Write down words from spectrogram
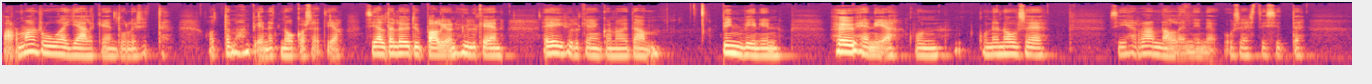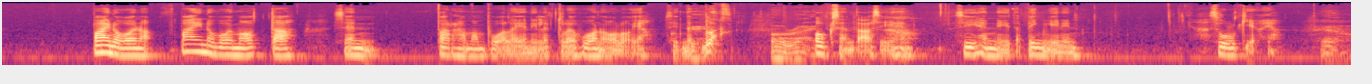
varmaan ruoan jälkeen tuli sitten ottamaan pienet nokoset ja sieltä löytyi paljon hylkeen, ei hylkeen, kun noita pingviinin höyheniä, kun, kun ne nousee siihen rannalle, niin ne useasti sitten painovoima, painovoima ottaa sen parhaamman puoleen ja niille tulee huono olo ja sitten Okei. ne All right. oksentaa siihen, siihen niitä pingviinin sulkia. Ja, Joo.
